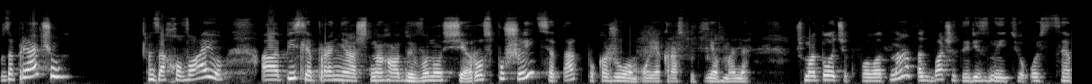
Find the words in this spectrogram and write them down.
запрячу, заховаю. А після прання ж нагадую, воно ще розпушиться. Так, покажу вам. О, якраз тут є в мене шматочок полотна. Так, бачите різницю? Ось це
